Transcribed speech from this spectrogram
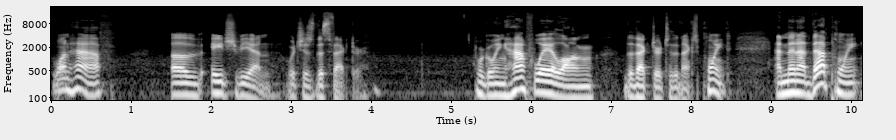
one half of hvn, which is this vector. We're going halfway along the vector to the next point. And then at that point,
